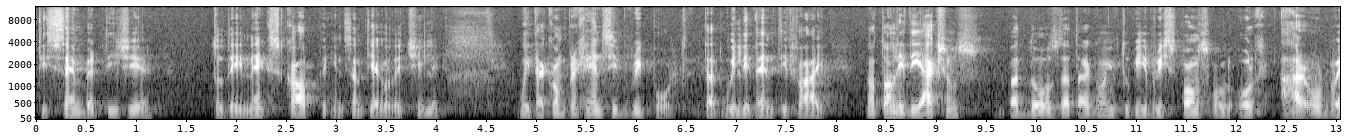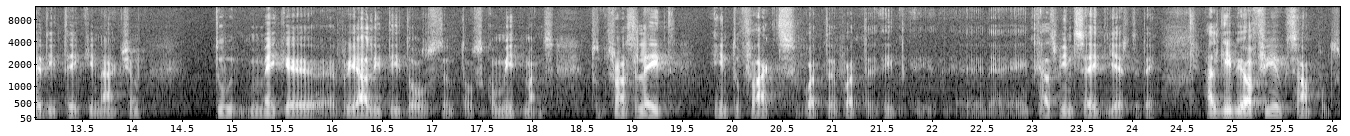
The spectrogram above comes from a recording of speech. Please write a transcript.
December this year to the next COP in Santiago de Chile with a comprehensive report that will identify not only the actions, but those that are going to be responsible or are already taking action to make a reality those, those commitments to translate into facts what, what it, has been said yesterday. I'll give you a few examples.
